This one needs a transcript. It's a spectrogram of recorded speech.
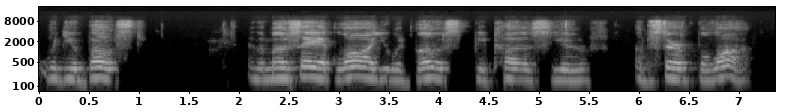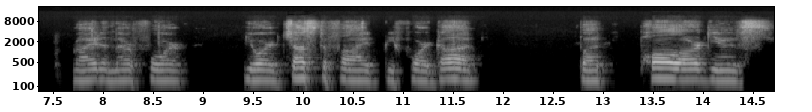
would you boast? In the Mosaic law, you would boast because you've observed the law, right? And therefore you're justified before God. But Paul argues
